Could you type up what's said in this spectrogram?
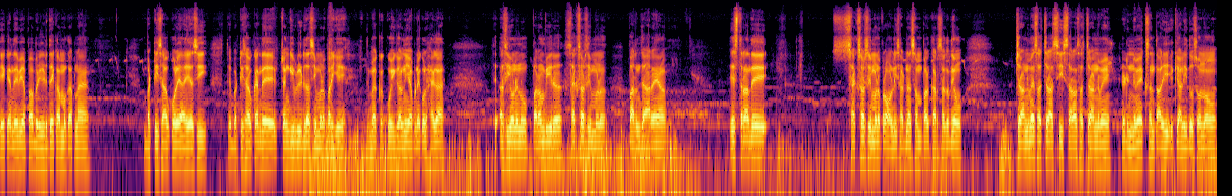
ਇਹ ਕਹਿੰਦੇ ਵੀ ਆਪਾਂ ਬਰੀਡ ਤੇ ਕੰਮ ਕਰਨਾ ਹੈ। ਬੱਟੀ ਸਾਹਿਬ ਕੋਲੇ ਆਏ ਅਸੀਂ ਤੇ ਬੱਟੀ ਸਾਹਿਬ ਕਹਿੰਦੇ, ਚੰਗੀ ਬਰੀਡ ਦਾ ਸੀਮਨ ਭਰੀਏ। ਤੇ ਮੈਂ ਕਿਹਾ, ਕੋਈ ਗੱਲ ਨਹੀਂ, ਆਪਣੇ ਕੋਲ ਹੈਗਾ। ਤੇ ਅਸੀਂ ਉਹਨਾਂ ਨੂੰ ਪਰਮਵੀਰ ਸੈਕਸਰ ਸੀਮਨ ਭਰਨ ਜਾ ਰਹੇ ਹਾਂ। ਇਸ ਤਰ੍ਹਾਂ ਦੇ ਸੈਕਸਰ ਸੀਮਨ ਭਰਾਉਣ ਲਈ ਸਾਡੇ ਨਾਲ ਸੰਪਰਕ ਕਰ ਸਕਦੇ ਹੋ। 9484 17794 99147 41209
